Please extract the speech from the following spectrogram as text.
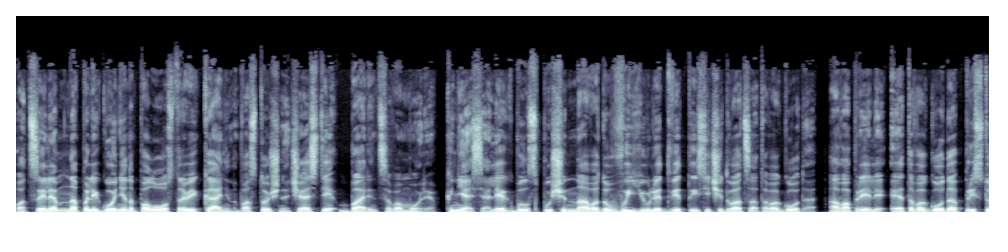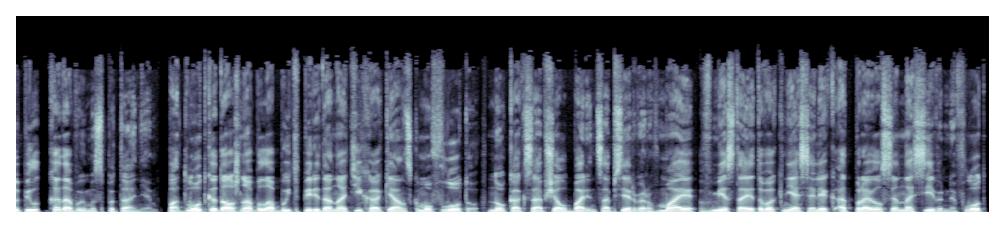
по целям на полигоне на полуострове Канин в восточной части Баренцева моря. Князь Олег был спущен на воду в июле 2020 года, а в апреле этого года приступил к ходовым испытаниям. Подлодка должна была быть передана Тихоокеанскому флоту, но, как сообщал Баренц-Обсервер в мае, вместо этого князь Олег отправился на Северный флот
